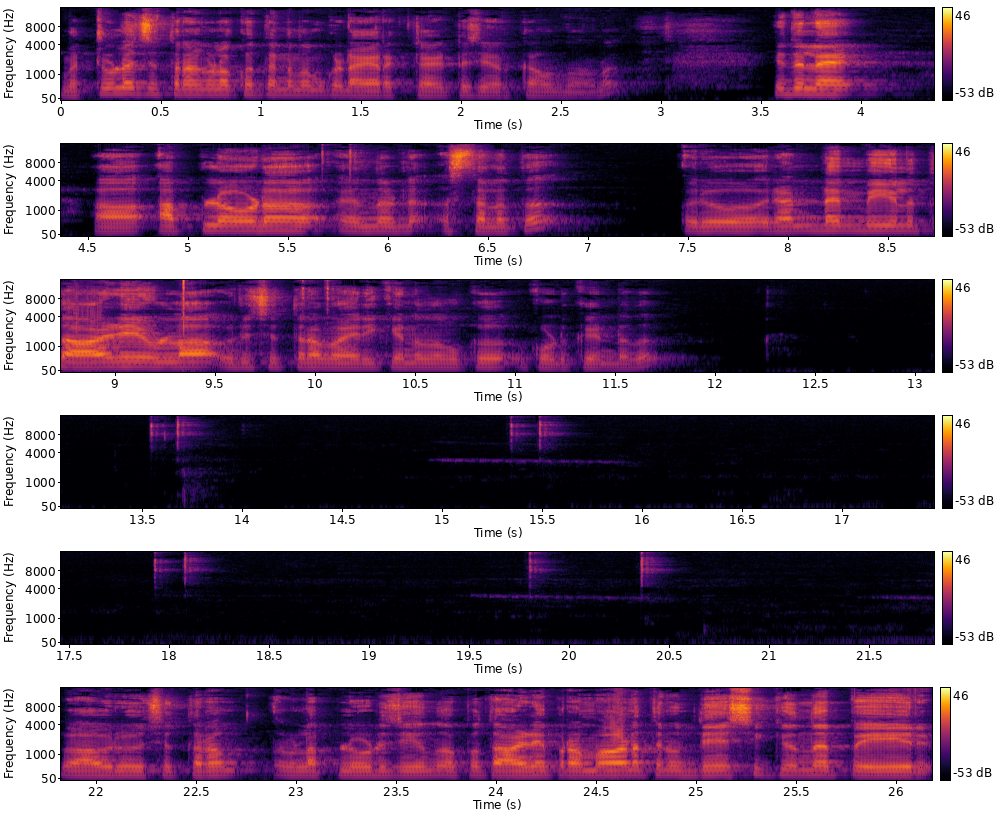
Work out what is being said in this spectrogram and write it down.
മറ്റുള്ള ചിത്രങ്ങളൊക്കെ തന്നെ നമുക്ക് ഡയറക്റ്റായിട്ട് ചേർക്കാവുന്നതാണ്. ഇതിലെ അപ്ലോഡ് എന്ന സ്ഥലത്ത് ഒരു രണ്ട് എം ബിയിൽ താഴെയുള്ള ഒരു ചിത്രമായിരിക്കണം നമുക്ക് കൊടുക്കേണ്ടത് അപ്പോൾ ആ ഒരു ചിത്രം നമ്മൾ അപ്ലോഡ് ചെയ്യുന്നു. അപ്പോൾ താഴെ പ്രമാണത്തിന് ഉദ്ദേശിക്കുന്ന പേര്.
